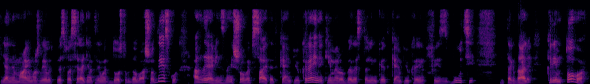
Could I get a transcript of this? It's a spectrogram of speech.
я не маю можливості безпосередньо отримати доступ до вашого диску, але він знайшов веб-сайт EdCamp Ukraine, який ми робили сторінку EdCamp Ukraine в Фейсбуці і так далі. Крім того,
